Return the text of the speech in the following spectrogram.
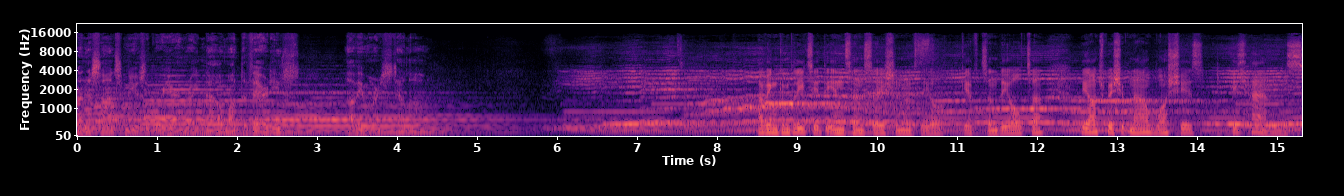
Renaissance music we're hearing right now, Monteverdi's Ave Maris Stella. Having completed the incensation of the gifts and the altar, the Archbishop now washes his hands.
